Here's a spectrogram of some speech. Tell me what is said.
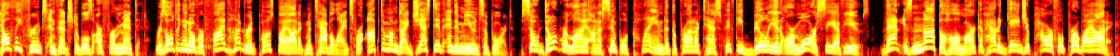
Healthy fruits and vegetables are fermented, resulting in over 500 postbiotic metabolites for optimum digestive and immune support. So don't rely on a simple claim that the product has 50 billion or more CFUs. That is not the hallmark of how to gauge a powerful probiotic.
